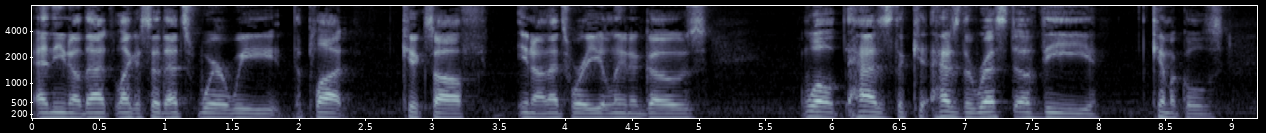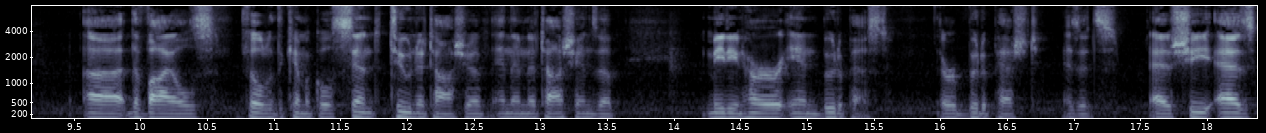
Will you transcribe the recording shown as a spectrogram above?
and you know that, like I said, that's where we the plot kicks off. You know, that's where Yelena goes. Well, has the has the rest of the chemicals, uh, the vials filled with the chemicals sent to Natasha, and then Natasha ends up meeting her in Budapest or Budapest as it's as she as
